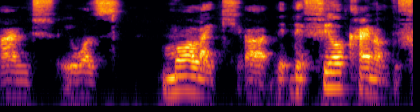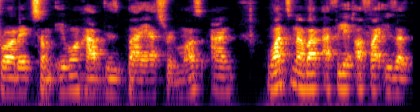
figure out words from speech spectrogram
and it was more like uh, they, they, feel kind of defrauded. Some even have this bias remorse. And one thing about affiliate offer is that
